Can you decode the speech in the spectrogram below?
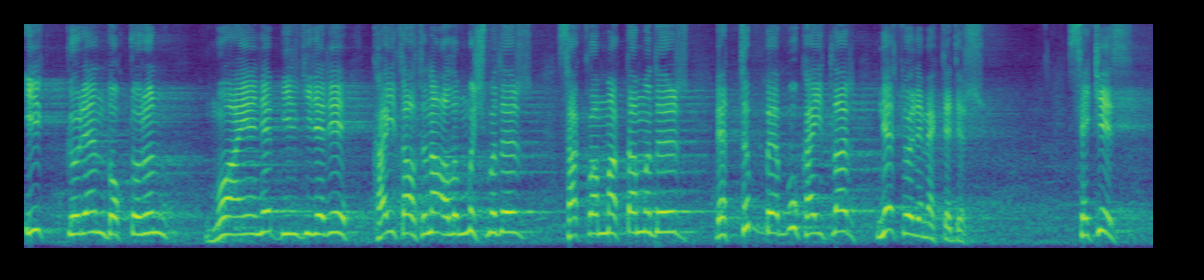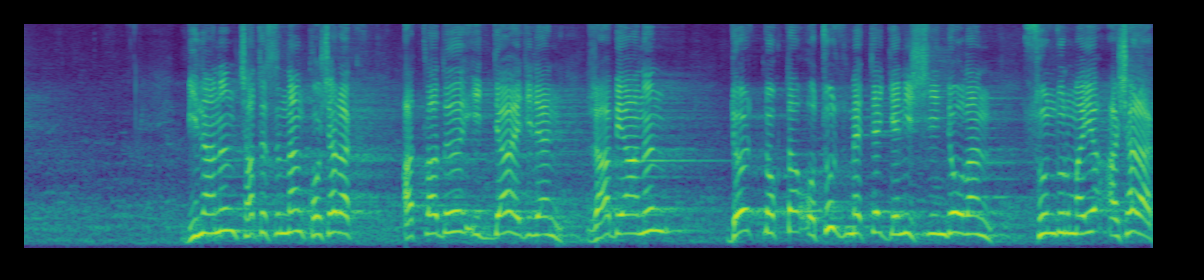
ilk gören doktorun muayene bilgileri kayıt altına alınmış mıdır? Saklanmakta mıdır? Ve tıp ve bu kayıtlar ne söylemektedir? 8. Binanın çatısından koşarak atladığı iddia edilen Rabia'nın 4.30 metre genişliğinde olan sundurmayı aşarak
